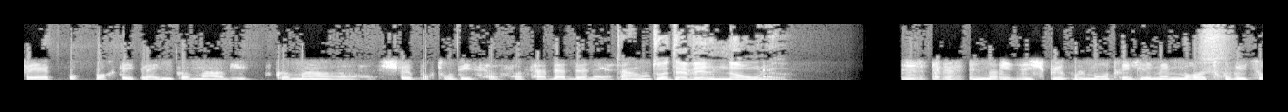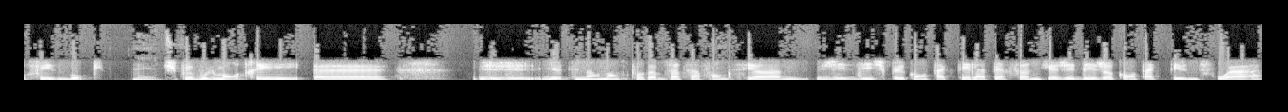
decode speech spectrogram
fait pour porter plainte? Comment, comment je fais pour trouver sa, date de naissance? Toi, tu avais le nom, là. Il dit, je peux vous le montrer. Je l'ai même retrouvé sur Facebook. Je peux vous le montrer. Euh, il a dit, non, non, c'est pas comme ça que ça fonctionne. J'ai dit, je peux contacter la personne que j'ai déjà contactée une fois.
